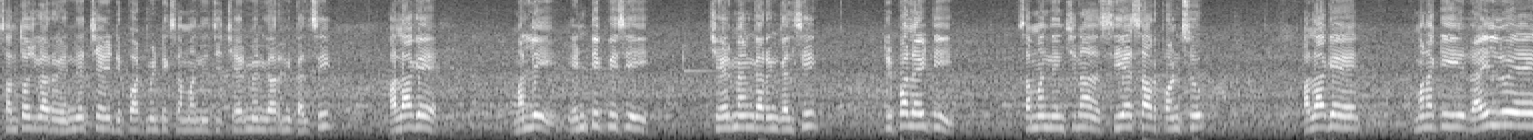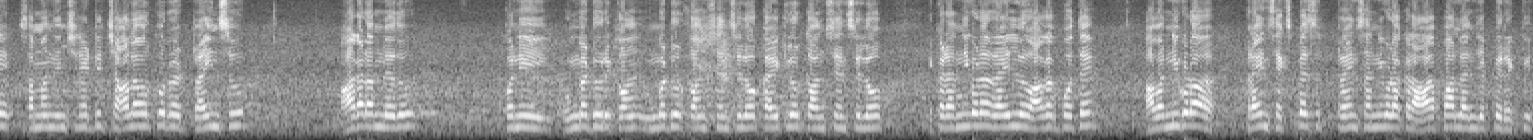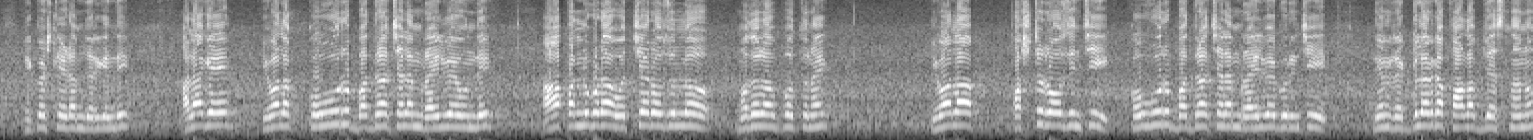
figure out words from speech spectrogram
సంతోష్ గారు ఎన్హెచ్ఏ డిపార్ట్మెంట్కి సంబంధించి చైర్మన్ గారిని కలిసి అలాగే మళ్ళీ ఎన్టీపీసీ చైర్మన్ గారిని కలిసి ట్రిపుల్ ఐటీ సంబంధించిన సిఎస్ఆర్ ఫండ్స్ అలాగే మనకి రైల్వే సంబంధించినట్టు చాలా వరకు ట్రైన్స్ ఆగడం లేదు. కొన్ని ఉంగటూరి కా ఉంగటూరు కాన్స్టిట్యున్సీలో కైక్లూరు కాన్స్టిట్యున్సీలో ఇక్కడ అన్నీ కూడా రైళ్ళు ఆగకపోతే అవన్నీ కూడా ట్రైన్స్ ఎక్స్ప్రెస్ ట్రైన్స్ అన్నీ కూడా అక్కడ ఆపాలని చెప్పి రిక్వెస్ట్ చేయడం జరిగింది. అలాగే ఇవాళ కొవ్వూరు భద్రాచలం రైల్వే ఉంది. ఆ పనులు కూడా వచ్చే రోజుల్లో మొదలవబోతున్నాయి ఇవాళ ఫస్ట్ రోజు నుంచి కొవ్వూరు భద్రాచలం రైల్వే గురించి నేను రెగ్యులర్గా ఫాలోఅప్ చేస్తున్నాను.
